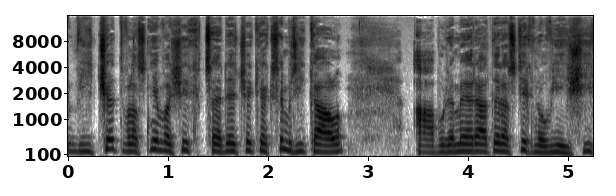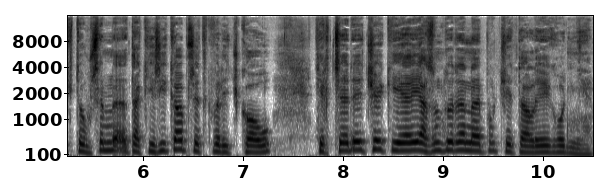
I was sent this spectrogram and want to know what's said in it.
výčet vlastně vašich CDček, jak jsem říkal, a budeme hrát teda z těch novějších, to už jsem taky říkal před chviličkou. Těch CDček je, já jsem to teda nepočítal, je hodně.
